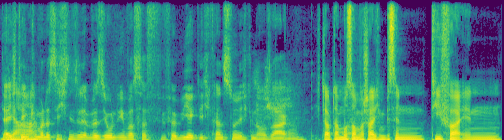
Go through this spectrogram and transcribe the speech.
ja, ich ja. denke mal, dass sich in dieser Version irgendwas ver verbirgt. Ich kann es nur nicht genau sagen. Ich glaube, da muss man wahrscheinlich ein bisschen tiefer in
